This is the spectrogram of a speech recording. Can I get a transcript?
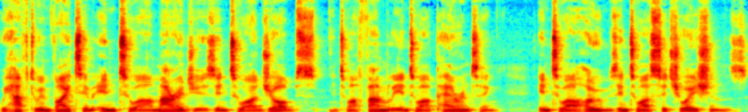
We have to invite him into our marriages, into our jobs, into our family, into our parenting, into our homes, into our situations.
